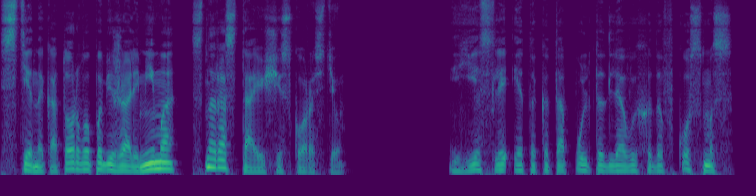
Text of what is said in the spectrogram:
стены которого побежали мимо с нарастающей скоростью. Если это катапульта для выхода в космос,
